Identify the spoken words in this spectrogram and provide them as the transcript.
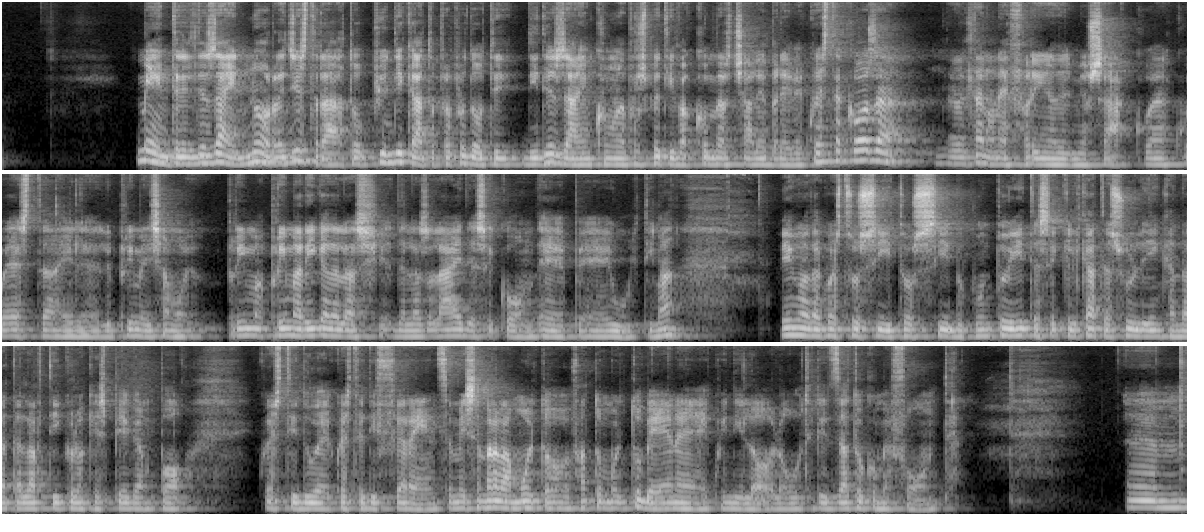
mentre il design non registrato più indicato per prodotti di design con una prospettiva commerciale breve. Questa cosa in realtà non è farina del mio sacco, eh. questa è le, le diciamo, prima, prima, riga della, della slide e, seconda, e, e ultima, vengono da questo sito sib.it se cliccate sul link andate all'articolo che spiega un po' due, queste differenze. Mi sembrava molto, fatto molto bene e quindi l'ho utilizzato come fonte. Um,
